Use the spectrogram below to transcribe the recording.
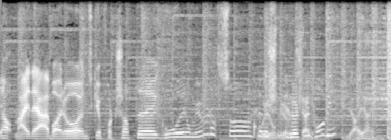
Ja, nei, det er bare å ønske fortsatt eh, god romjul, da. Så hørs, romjul, hørs vi på, vi. Ja, ja, ja.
